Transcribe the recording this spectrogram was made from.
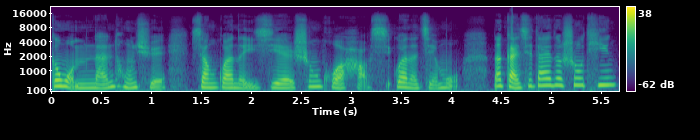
跟我们男同学相关的一些生活好习惯的节目。那感谢大家的收听。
